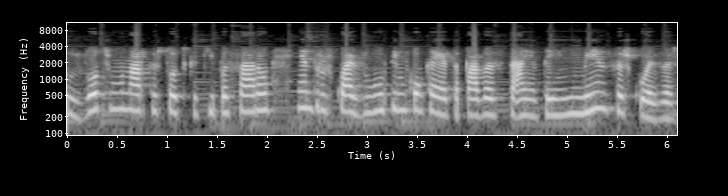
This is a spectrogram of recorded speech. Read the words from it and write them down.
os outros monarcas todos que aqui passaram, entre os quais o último com quem é tapada está, tem imensas coisas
